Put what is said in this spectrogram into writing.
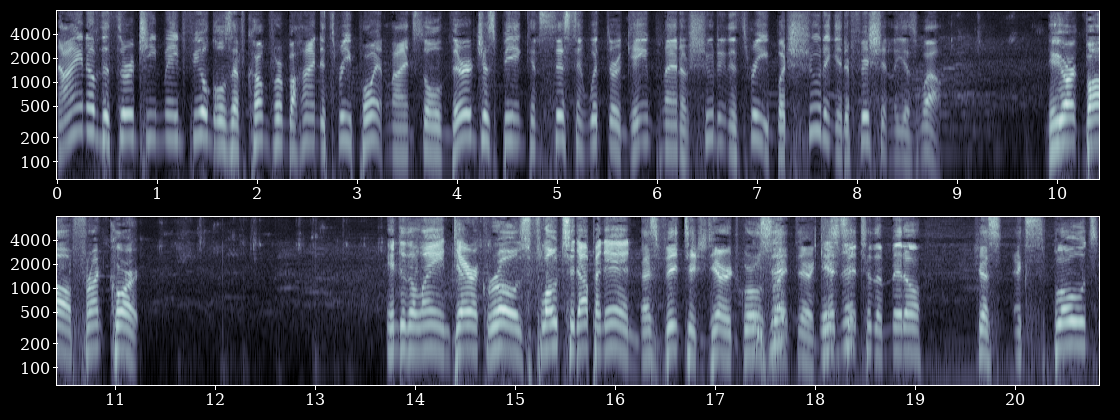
Nine of the 13 made field goals have come from behind the three point line, so they're just being consistent with their game plan of shooting the three, but shooting it efficiently as well. New York ball, front court. Into the lane, Derrick Rose floats it up and in. That's vintage Derrick Rose right there. Gets Isn't it? into the middle, just explodes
